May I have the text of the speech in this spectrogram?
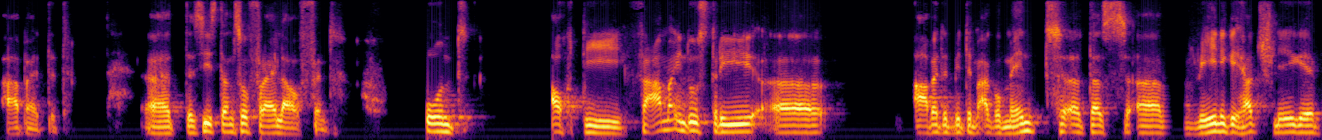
arbeitet. Äh, das ist dann so freilaufend. Und auch die Pharmaindustrie äh, arbeitet mit dem Argument, äh, dass wenige Herzschläge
